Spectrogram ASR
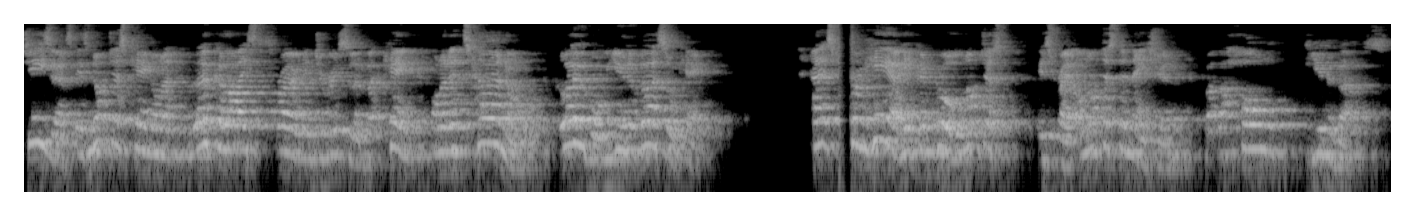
Jesus is not just king on a localized throne in Jerusalem, but king on an eternal, global, universal king. And it's from here he can rule not just Israel, not just a nation, but the whole universe.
